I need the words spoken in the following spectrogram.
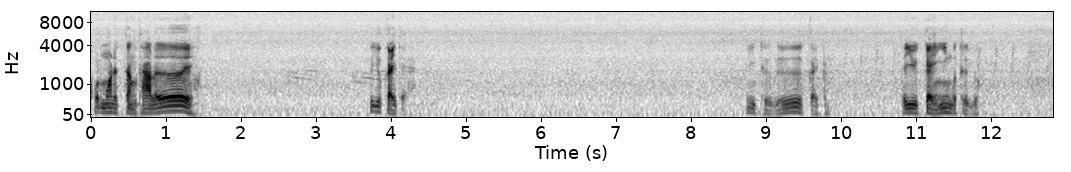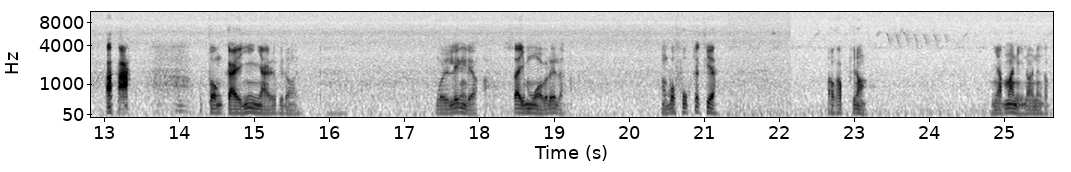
คนมอได้ตั้งท่าเลยก็อยู่ไกลแต่ยิ่งถือหรือไก่เป็นแต่อยู่ไก่ยิ่งบ่ถืออยู่ฮ่าฮ่าตองไก่ยิ่งใหญ่เลยพี่น้อย บ่ได้เล่งแล้วใส่หมัวไปเลยล่ะมันบ่ฟุกจักเทียเอาครับพี่น้องยับมาหนีหน่อยนึงครับ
